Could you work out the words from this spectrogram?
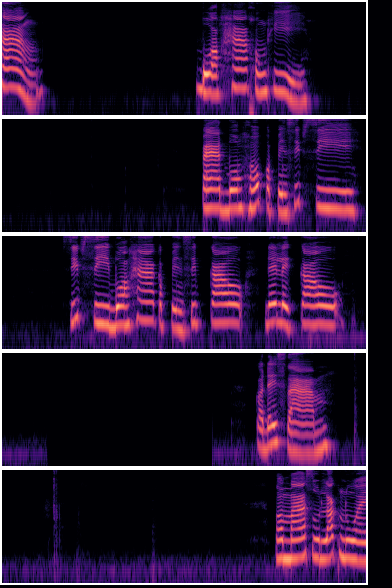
ข้าง บวกห้าคงที่แปดบวกหกก็เป็นสิบสี่สิบสี่บวกห้าก็เป็นสิบเก้าได้เลขเก้าก็ได้สามต่อมาสูตรลักหน่วย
